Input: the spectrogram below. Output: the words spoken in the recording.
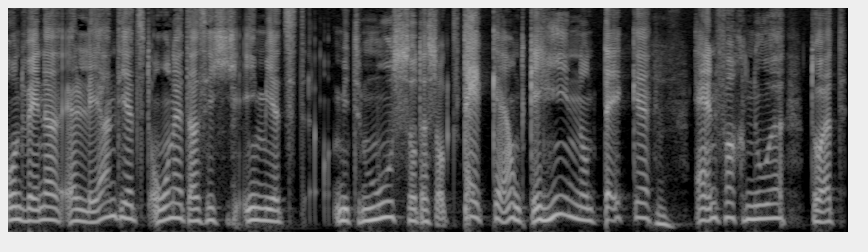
Und wenn er, er lernt jetzt, ohne dass ich ihm jetzt mit Muss oder so Decke und geh hin und Decke, einfach nur dort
